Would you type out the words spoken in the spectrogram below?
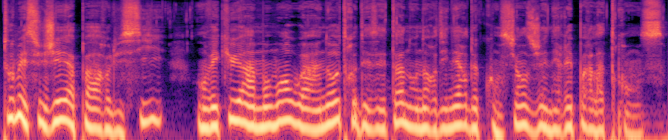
Tous mes sujets, à part Lucie, ont vécu à un moment ou à un autre des états non ordinaires de conscience générés par la transe.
